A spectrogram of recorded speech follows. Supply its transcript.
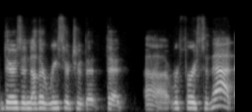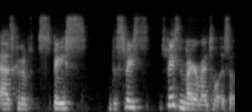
there's another researcher that that uh, refers to that as kind of space, the space space environmentalism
